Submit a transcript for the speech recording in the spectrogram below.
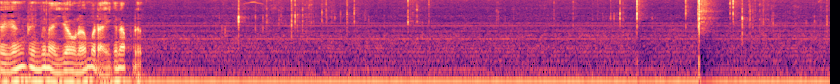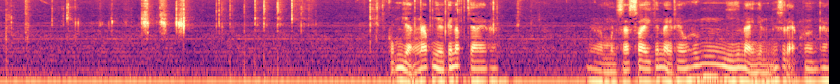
Phải gắn thêm cái này vô nữa mới đẩy cái nắp được. Cũng dặn nắp như cái nắp chai thôi. Mình sẽ xoay cái này theo hướng như thế này, nhìn nó sẽ đẹp hơn ha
